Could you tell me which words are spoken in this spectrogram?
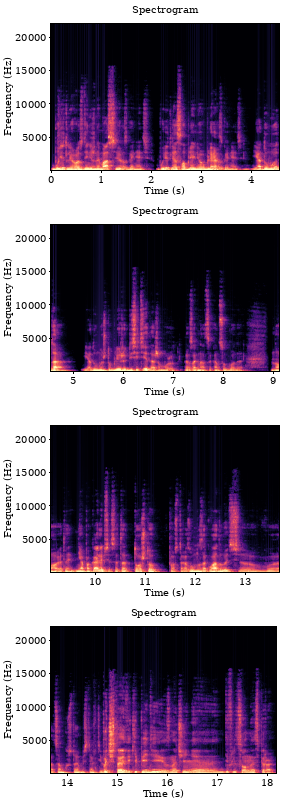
Будет ли рост денежной массы ее разгонять? Будет ли ослабление рубля разгонять? Я думаю, да. Я думаю, что ближе к 10 даже может разогнаться к концу года. Но это не апокалипсис, это то, что просто разумно закладывать э, в оценку стоимости активов. Почитай в Википедии значение дефляционная спираль.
